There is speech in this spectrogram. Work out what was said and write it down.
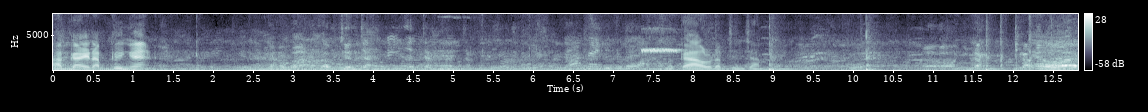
à cây đập kinh á nó cao nó đập trên chắn Ôi.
